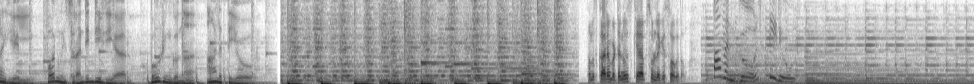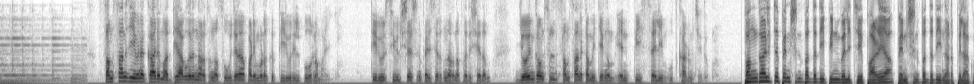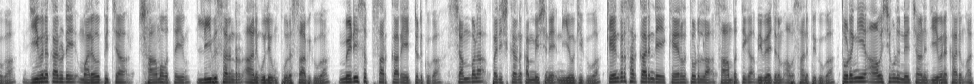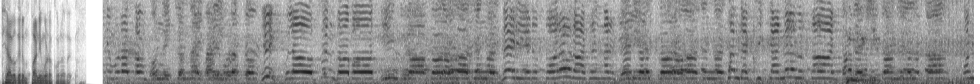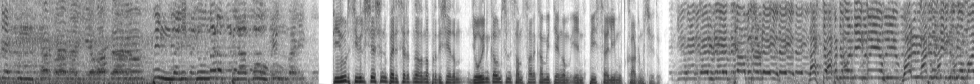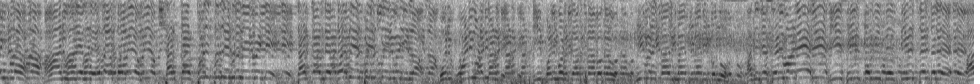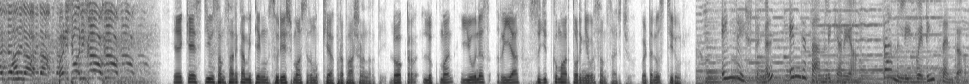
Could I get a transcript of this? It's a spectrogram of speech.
ദായിൽ furniture and interior Poozhikunnu Alathiyur. നമസ്കാരം Vetta news ക്യാപ്സൂളിലേക്ക് സ്വാഗതം. പവൻ ഗോൾ തിരൂർ. സംസ്ഥാന ജീവനക്കാരും അധ്യാപകരും നടത്തുന്ന സൂചനാ പണിമുടക്ക് തിരൂരിൽ പൂർണമായി. തിരൂർ സിവിൽ സ്റ്റേഷൻ പരിസരത്ത് നടന്ന പ്രതിഷേധം ജോയിന്റ് കൗൺസിൽ സംസ്ഥാന കമ്മിറ്റി അംഗം എൻ പി സലീം ഉദ്ഘാടനം ചെയ്തു. പങ്കാളിത്ത പെൻഷൻ പദ്ധതി പിൻവലിച്ച് പഴയ പെൻഷൻ പദ്ധതി നടപ്പിലാക്കുക ജീവനക്കാരുടെ മരവിപ്പിച്ച ക്ഷാമവത്തെയും ലീവ് സറണ്ടർ ആനുകൂല്യവും പുനഃസ്ഥാപിക്കുക മെഡിസബ് സർക്കാർ ഏറ്റെടുക്കുക ശമ്പള പരിഷ്കരണ കമ്മീഷനെ നിയോഗിക്കുക കേന്ദ്ര സർക്കാരിന്റെ കേരളത്തോടുള്ള സാമ്പത്തിക വിവേചനം അവസാനിപ്പിക്കുക തുടങ്ങിയ ആവശ്യങ്ങൾ ഉന്നയിച്ചാണ് ജീവനക്കാരും അധ്യാപകരും പണിമുടക്കുന്നത്. മുടക്കം ഒന്നിച്ചൊന്നായി പണിമുടക്കം. അവകാശങ്ങൾ. നേടിയെടുത്തോരവകാശങ്ങൾ നേടിയെടുത്തോരവകാശങ്ങൾ സംരക്ഷിക്കാൻ നിലനിർത്താൻ. സംരക്ഷിക്കാൻ നിലനിർത്താൻ. സർക്കാർ നൽകിയ വാഗ്ദാനം. പിൻവലിക്കൂ നടപ്പിലാക്കൂ. പിൻവലിക്കൂ തിരൂർ സിവിൽ സ്റ്റേഷൻ പരിസരത്ത് നടന്ന പ്രതിഷേധം ജോയിന്റ് കൗൺസിൽ സംസ്ഥാന കമ്മിറ്റി അംഗം എൻ പി സലീം ഉദ്ഘാടനം ചെയ്തു. നഷ്ടപ്പെട്ടുകൊണ്ടിരിക്കുകയും മരവിച്ചുകൊണ്ടിരിക്കുന്നതുമായിട്ടുള്ള ആനുകൂല്യങ്ങൾ യഥാസമയം സർക്കാർ കൊടുത്തു സർക്കാരിന്റെ ശ്രദ്ധയിൽപ്പെടുത്തുന്നതിന് വേണ്ടിയുള്ള ഒരു പണിമുടക്കാണ് ഈ പണിമുടക്ക് അധ്യാപകർ ജീവനക്കാരും ഏറ്റെടുത്തിരിക്കുന്നു. അതിന്റെ തെളിവാണ് ഈ സിവിൽ സർവീസ് സിവിൽ സ്റ്റേഷന്റെ ആചരണ പരിശോധിക്കണം. A K S T U സംസ്ഥാന കമ്മിറ്റി അംഗം സുരേഷ് മാസ്റ്റർ മുഖ്യ പ്രഭാഷണം നടത്തി. ഡോക്ടർ ലുക്മാൻ യൂനസ് റിയാസ് സുജിത് കുമാർ തുടങ്ങിയവർ സംസാരിച്ചു. വെട്ടന്യൂസ് തിരൂർ. എന്റെ ഇഷ്ടങ്ങൾ എന്റെ ഫാമിലിക്ക് അറിയാം ഫാമിലി വെഡിംഗ് സെന്റർ.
